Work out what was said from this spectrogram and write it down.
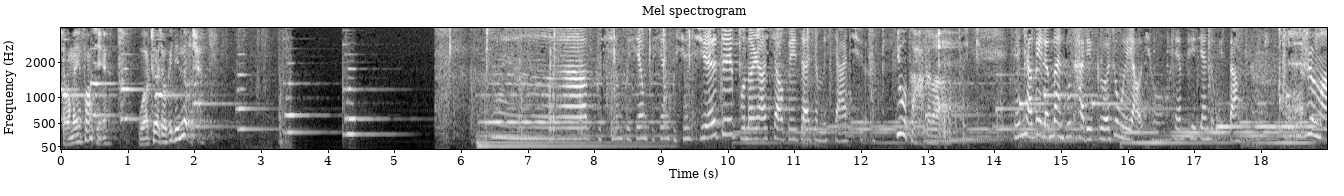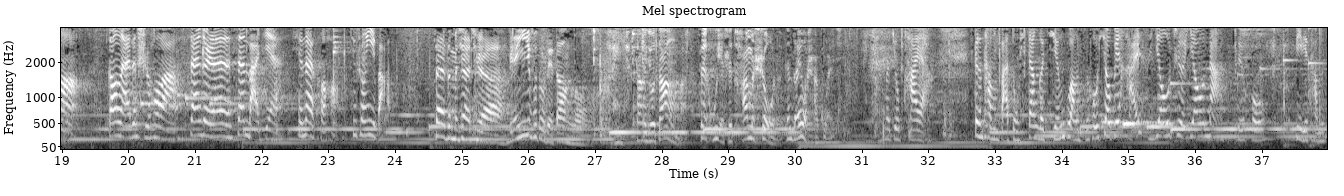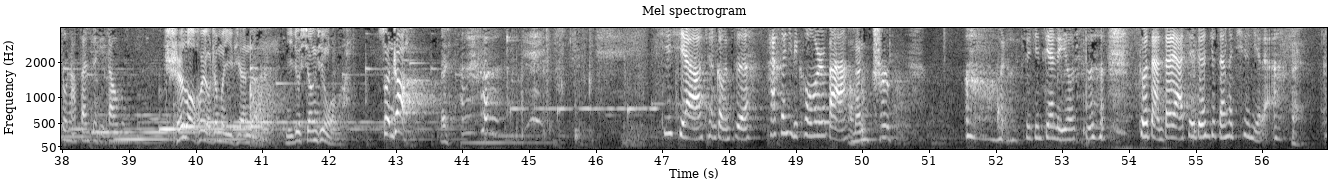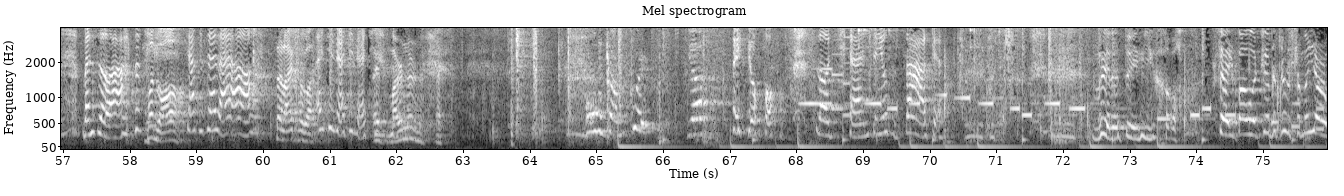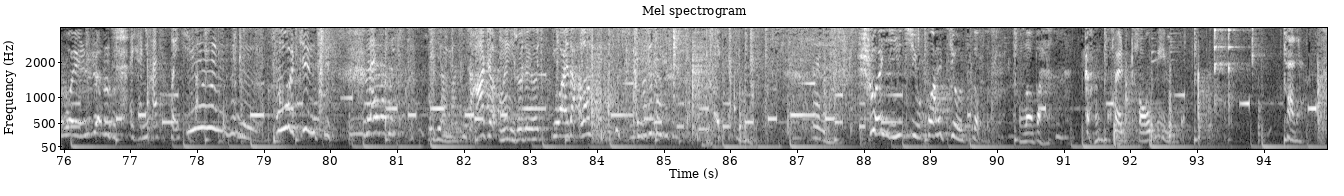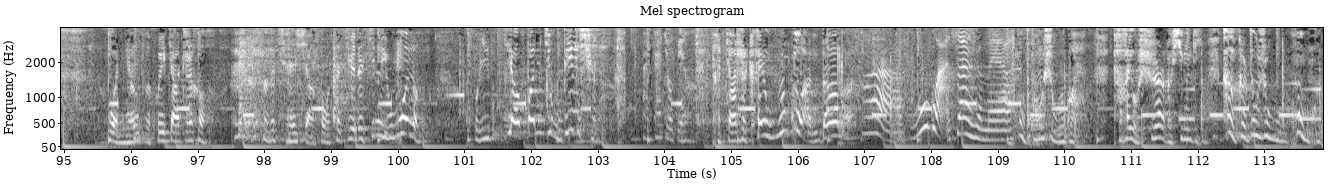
掌门放心，我这就给你弄去。哎呀，不行不行不行不行，绝对不能让小贝再这么下去了。又咋的了？人家为了满足他的各种的要求，连配件都给当了，不是吗？刚来的时候啊，三个人三把剑，现在可好，就剩一把了。再这么下去啊，连衣服都得当喽。哎呀，当就当吧，再苦也是他们受了，跟咱有啥关系？我就怕呀，等他们把东西当个精光之后，小贝还是要这要那，最后逼得他们走上犯罪的道路。迟早会有这么一天的，你就相信我吧。算账。哎。谢谢啊，陈公子，还合你的口味吧？难吃。哦，最近店里有事，多担待呀，这顿就咱可请你了。哎，慢走啊。慢走。下次再来啊。再来，客官。哎，这边这边请。哎，门那儿呢。哎。红掌柜，呀，哎呦，老钱，这又是咋了？为了对你好，再把我折腾成什么样我也认了。哎呀，你还是回去吧。扶我进去。来，回去。哎呀妈，咋整呢？你说这个又挨打了。哎呀，说一句话就走，陈老板，赶快逃命吧！咋了？我娘子回家之后，思前想后，她觉得心里窝囊，回家搬救兵去了。搬啥救兵？她家是开武馆的。啊，武馆算什么呀？不光是武馆，他还有十二个兄弟，个个都是武混混。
